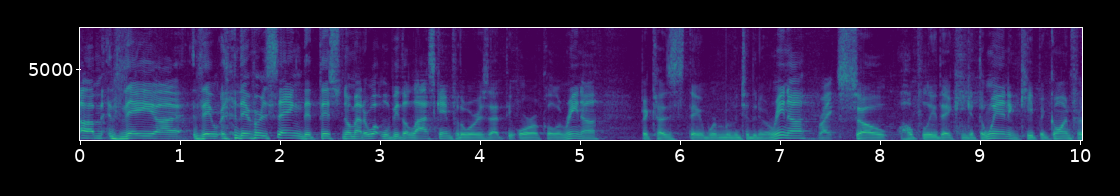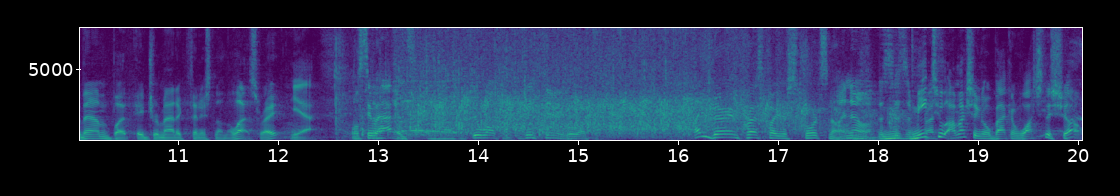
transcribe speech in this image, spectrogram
Um, they, uh, they, were- they were saying that this, no matter what, will be the last game for the Warriors at the Oracle Arena because they were moving to the new arena. Right. So hopefully they can get the win and keep it going for them, but a dramatic finish nonetheless, right? Yeah. We'll see what happens. You're welcome. Good series. You're welcome. I'm very impressed by your sports knowledge. I know. This is Me impressive. too. I'm actually going to go back and watch the show.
